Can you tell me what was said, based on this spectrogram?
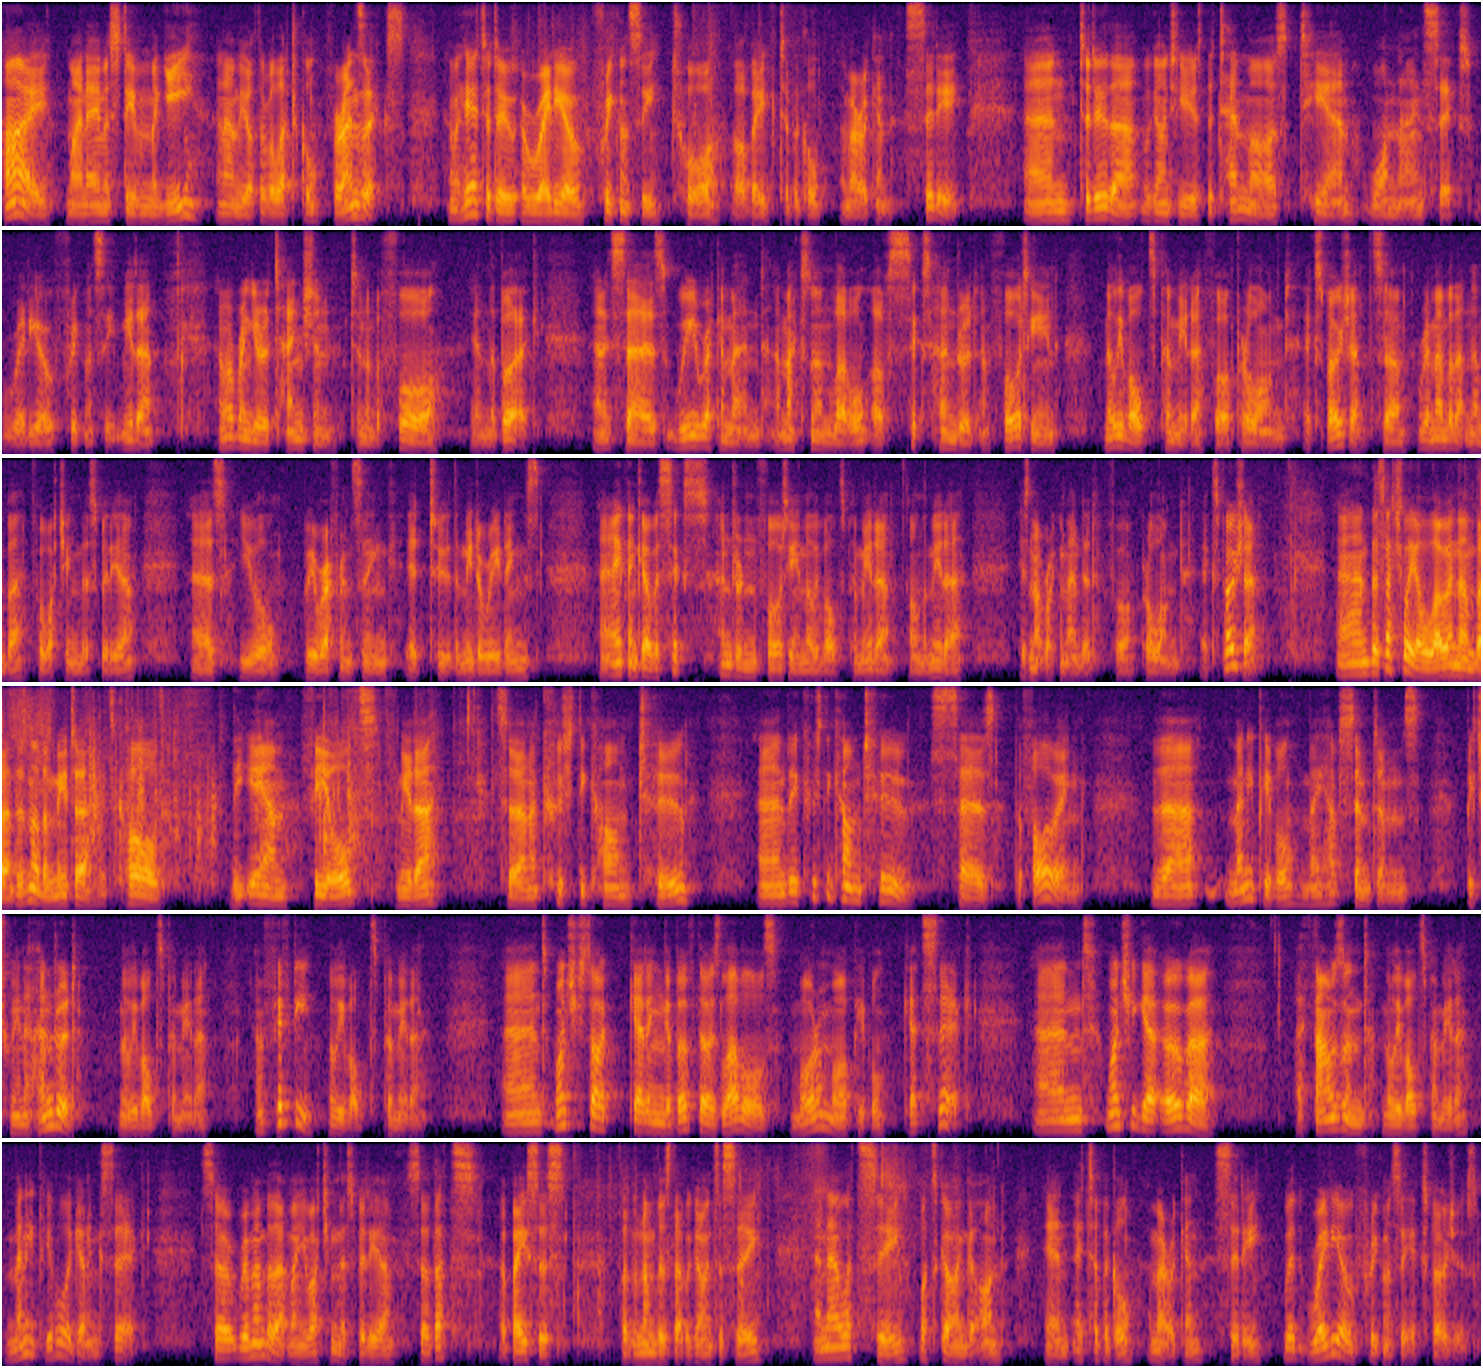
Hi, my name is Stephen McGee and I'm the author of Electrical Forensics. And we're here to do a radio frequency tour of a typical American city. And to do that, we're going to use the Tenmars TM196 radio frequency meter. And I'll bring your attention to number four in the book. And it says, we recommend a maximum level of 614 millivolts per meter for prolonged exposure. So remember that number for watching this video as you will be referencing it to the meter readings. And anything over 640 millivolts per meter on the meter is not recommended for prolonged exposure. And there's actually a lower number. There's another meter. It's called the EM Fields meter. It's an Acousticom 2. And the Acousticom 2 says the following that many people may have symptoms between 100 millivolts per meter and 50 millivolts per meter. And once you start getting above those levels, more and more people get sick. And once you get over thousand millivolts per meter, many people are getting sick. So remember that when you're watching this video. So that's a basis for the numbers that we're going to see. And now let's see what's going on in a typical American city with radio frequency exposures.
